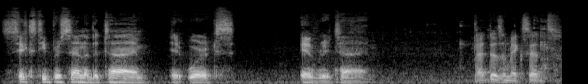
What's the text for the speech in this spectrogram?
60% of the time, it works every time. That doesn't make sense.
